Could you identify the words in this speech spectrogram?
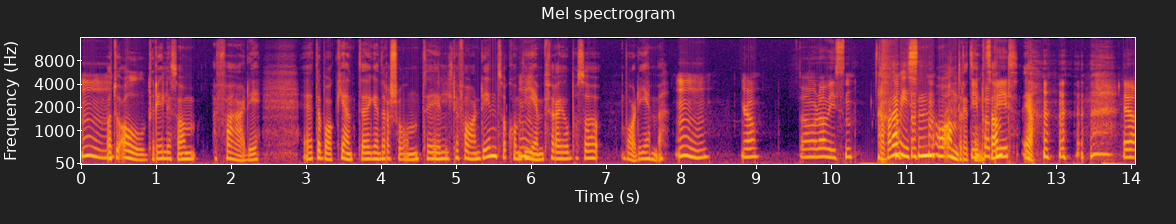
Mm. At du aldri liksom er ferdig. Eh, tilbake igjen til generasjonen til, til faren din. Så kom de mm. hjem fra jobb, og så var de hjemme. Mm. Ja, da var det avisen. Da var det avisen og andre ting. I papir. Sant? Ja. ja.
